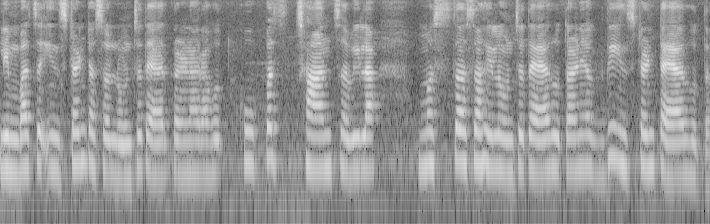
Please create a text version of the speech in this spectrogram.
लिंबाचं इन्स्टंट असं लोणचं तयार करणार आहोत. खूपच छान चवीला मस्त असं हे लोणचं तयार होतं आणि अगदी इन्स्टंट तयार होतं.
